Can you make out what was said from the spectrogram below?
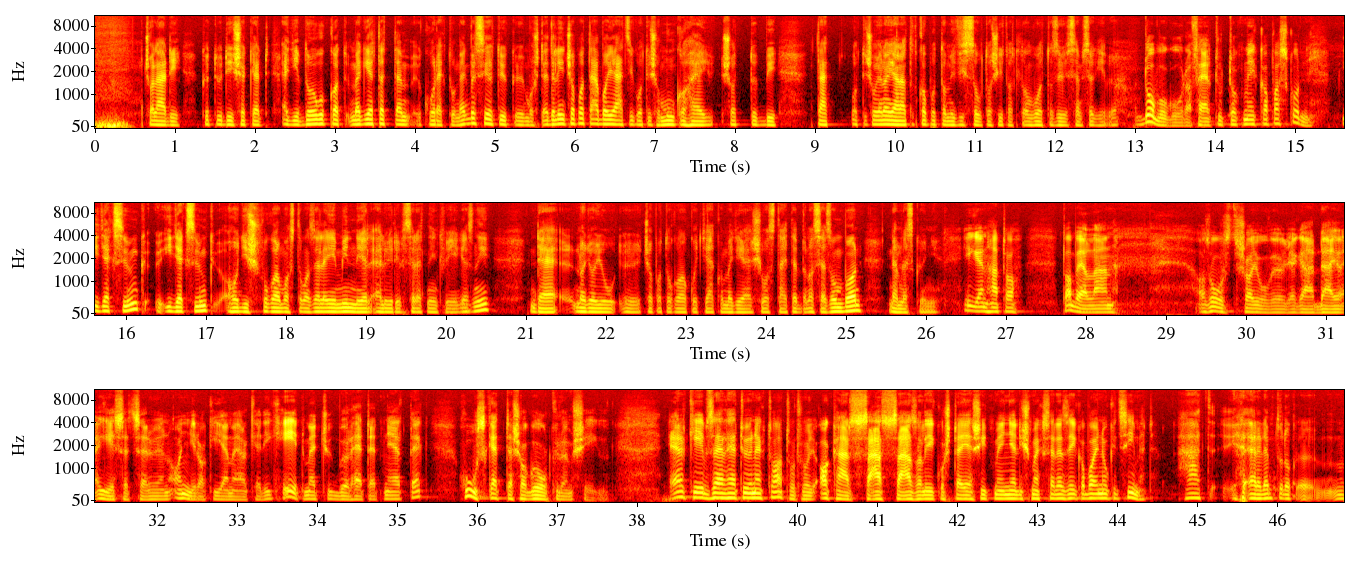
családi kötődéseket, egyéb dolgokat megértettem, korrektül megbeszéltük, ő most Edelén csapatában játszik, ott is a munkahely, stb. Tehát ott is olyan ajánlatot kapott, ami visszautasítatlan volt az ő szemszögéből. Dobogóra fel tudtok még kapaszkodni? Igyekszünk, igyekszünk, ahogy is fogalmaztam az elején, minél előrébb szeretnénk végezni, de nagyon jó ö, csapatok alkotják a megye első osztályt ebben a szezonban, nem lesz könnyű. Igen, hát a tabellán az Ószt Sajóvölgye gárdája egész egyszerűen annyira kiemelkedik, hét meccsükből hetet nyertek, 22-es a gólkülönbségük. Elképzelhetőnek tartod, hogy akár száz százalékos teljesítménnyel is megszerezzék a bajnoki címet? Hát erre nem tudok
